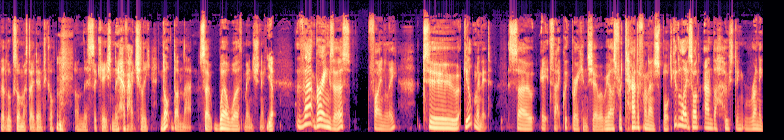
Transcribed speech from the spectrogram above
that looks almost identical. on this occasion, they have actually not done that. So, well worth mentioning. Yep. That brings us finally to Guilt Minute. So it's that quick break in the show where we ask for a tad of financial support to keep the lights on and the hosting running.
